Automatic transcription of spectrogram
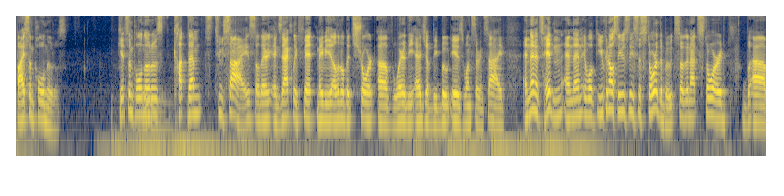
buy some pool noodles. Get some pool noodles, cut them to size so they exactly fit, maybe a little bit short of where the edge of the boot is once they're inside. And then it's hidden, and then it will. You can also use these to store the boots, so they're not stored, uh,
